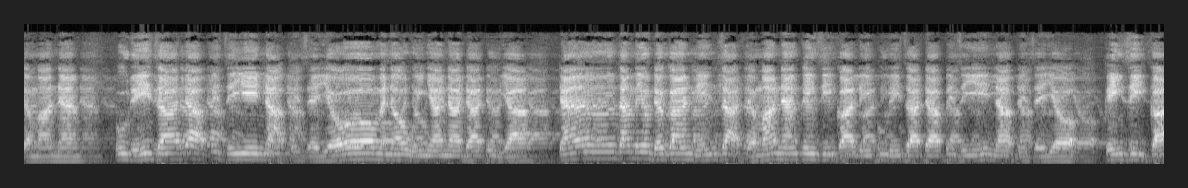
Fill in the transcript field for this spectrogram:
ဓမ္မနံပုရိဇာတပစ္စယေနပစ္စယောမနောဝိညာဏဓာတုယာတံသမယုတ်တကနိစ္စဓမ္မနံကိဉ္စီကာလီပုရိဇာတပစ္စယေနပစ္စယောကိဉ္စီကာ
